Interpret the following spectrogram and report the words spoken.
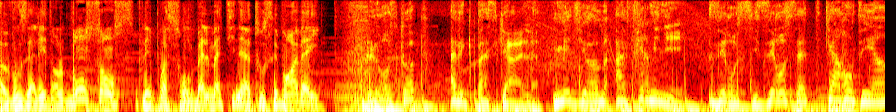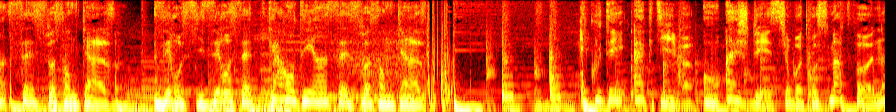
Euh, Vous allez dans le bon sens, les poissons. Belle matinée à tous et bon réveil. L'horoscope avec Pascal, médium à Firmini. 06 07 41 16 75. 06 07 41 16 75. Écoutez Active en HD sur votre smartphone,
